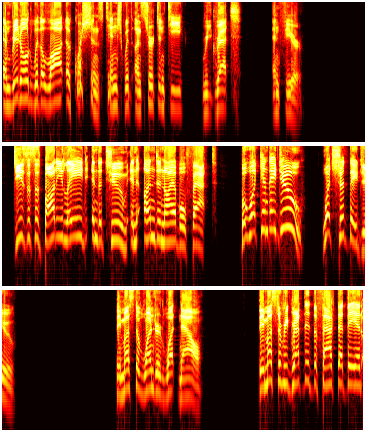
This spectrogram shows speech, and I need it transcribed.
and riddled with a lot of questions tinged with uncertainty, regret, and fear. Jesus' body laid in the tomb, an undeniable fact. But what can they do? What should they do? They must have wondered what now? They must have regretted the fact that they had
